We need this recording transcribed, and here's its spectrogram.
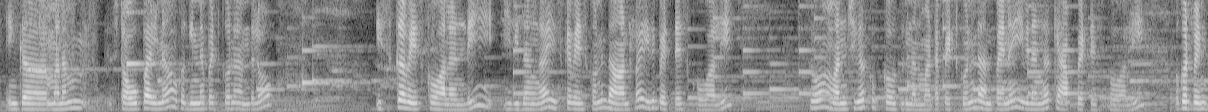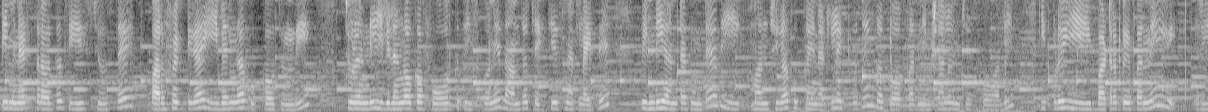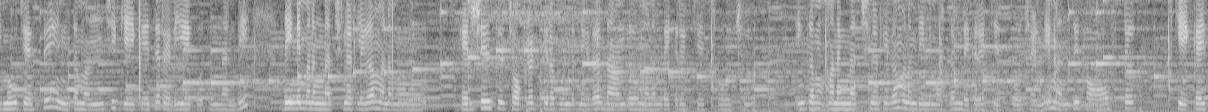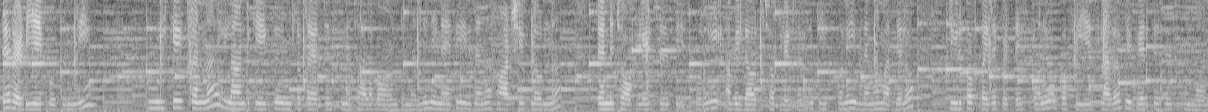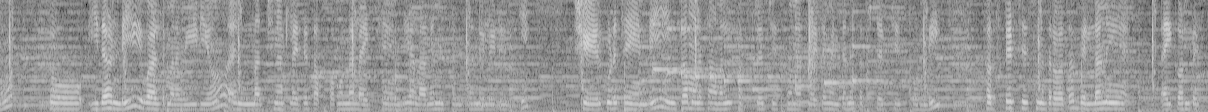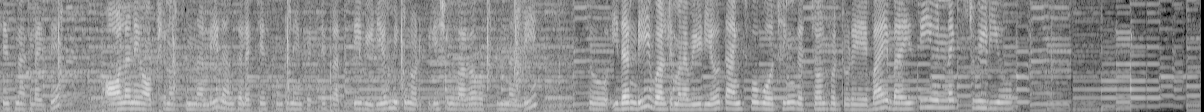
ఇంకా మనం స్టవ్ పైన ఒక గిన్నె పెట్టుకొని అందులో ఇసుక వేసుకోవాలండి. ఈ విధంగా ఇసుక వేసుకొని దాంట్లో ఇది పెట్టేసుకోవాలి. సో మంచిగా కుక్ అవుతుందన్నమాట. పెట్టుకొని దానిపైన ఈ విధంగా క్యాప్ పెట్టేసుకోవాలి. ఒక ట్వంటీ మినిట్స్ తర్వాత తీసి చూస్తే పర్ఫెక్ట్గా ఈవెన్గా కుక్ అవుతుంది. చూడండి ఈ విధంగా ఒక ఫోర్క్ తీసుకొని దాంతో చెక్ చేసినట్లయితే పిండి అంటకుంటే అది మంచిగా కుక్ అయినట్లు లేకపోతే ఇంకొక పది నిమిషాలు ఉంచేసుకోవాలి. ఇప్పుడు ఈ బటర్ పేపర్ని రిమూవ్ చేస్తే ఇంత మంచి కేక్ అయితే రెడీ అయిపోతుందండి. దీన్ని మనకు నచ్చినట్లుగా మనము హెర్షేస్ చాక్లెట్ సిరప్ ఉంటుంది కదా దాంతో మనం డెకరేట్ చేసుకోవచ్చు. ఇంకా మనకు నచ్చినట్లుగా మనం దీన్ని మొత్తం డెకరేట్ చేసుకోవచ్చు అండి మంచి సాఫ్ట్ కేక్ అయితే రెడీ అయిపోతుంది. కూల్ కేక్ కన్నా ఇలాంటి కేక్ ఇంట్లో తయారు చేసుకున్న చాలా బాగుంటుందండి. నేనైతే ఈ విధంగా హార్ట్ షేప్లో ఉన్న రెండు చాక్లెట్స్ తీసుకొని అవి డార్క్ చాక్లెట్స్ అన్నీ తీసుకొని ఈ విధంగా మధ్యలో జీడిపప్పు అయితే పెట్టేసుకొని ఒక ఫేస్ లాగా ప్రిపేర్ చేసేసుకున్నాను. సో ఇదండి ఇవాళ మన వీడియో. అండ్ నచ్చినట్లయితే తప్పకుండా లైక్ చేయండి. అలాగే మీ ఫ్రెండ్స్ అండ్ రిలేటివ్స్కి షేర్ కూడా చేయండి. ఇంకా మన ఛానల్ని సబ్స్క్రైబ్ చేసుకున్నట్లయితే వెంటనే సబ్స్క్రైబ్ చేసుకోండి. సబ్స్క్రైబ్ చేసుకున్న తర్వాత బెల్ అనే ఐకాన్ ప్రెస్ చేసినట్లయితే ఆల్ అనే ఆప్షన్ వస్తుందండి. దాన్ని సెలెక్ట్ చేసుకుంటే నేను పెట్టే ప్రతి వీడియో మీకు నోటిఫికేషన్ లాగా వస్తుందండి. సో ఇదండి ఇవాళ మన video thanks for watching that's all for today bye bye see you in next video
